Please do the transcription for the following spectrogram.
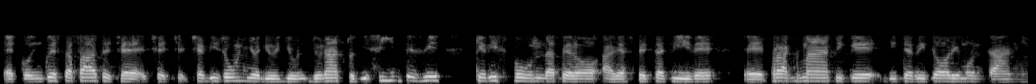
ecco, in questa fase c'è, c'è, c'è bisogno di, di, un, di, un, atto di sintesi che risponda però alle aspettative eh, pragmatiche di territori montani.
